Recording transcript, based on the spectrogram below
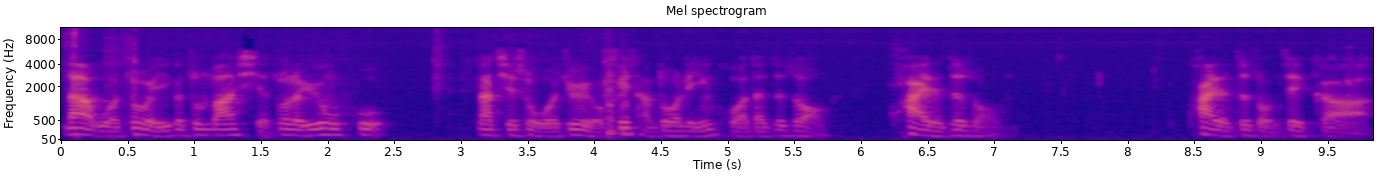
那我作为一个终端写作的用户，那其实我就有非常多灵活的这种快的这种快的这种这个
